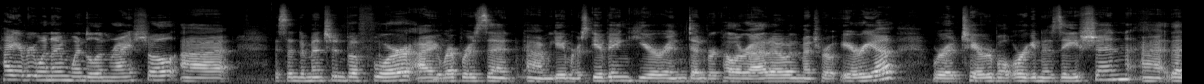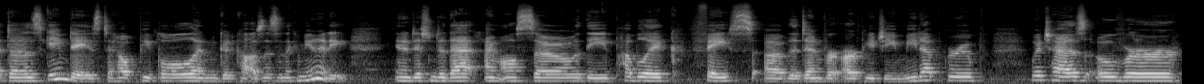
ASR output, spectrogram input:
Hi everyone, I'm Wendelin Reichel. Uh, as Cinda mentioned before, I represent um, Gamers Giving here in Denver, Colorado, in the metro area. We're a charitable organization uh, that does game days to help people and good causes in the community. In addition to that, I'm also the public face of the Denver RPG Meetup Group, which has over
